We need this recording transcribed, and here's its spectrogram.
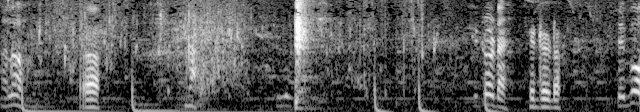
ഹലോ ആ ഇട്ടോട്ടെ ഇട്ടോട്ടോ സിബോ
